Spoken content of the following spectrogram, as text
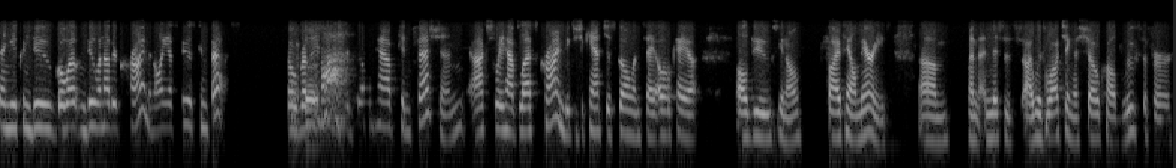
then you can do go out and do another crime, and all you have to do is confess. So religions that don't have confession actually have less crime because you can't just go and say, okay, uh, I'll do, you know, five Hail Marys. Um, and, and this is, I was watching a show called Lucifer,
